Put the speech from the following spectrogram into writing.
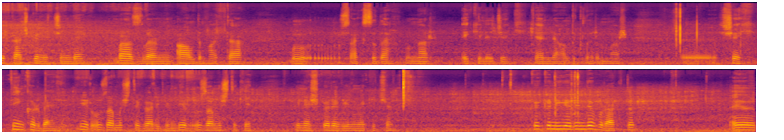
birkaç gün içinde bazılarını aldım hatta bu saksıda bunlar ekilecek kelle aldıklarım var. Ee, şey Tinkerbell bir uzamıştı garibim bir uzamıştı ki güneş görebilmek için. Kökünü yerinde bıraktım. Ee,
